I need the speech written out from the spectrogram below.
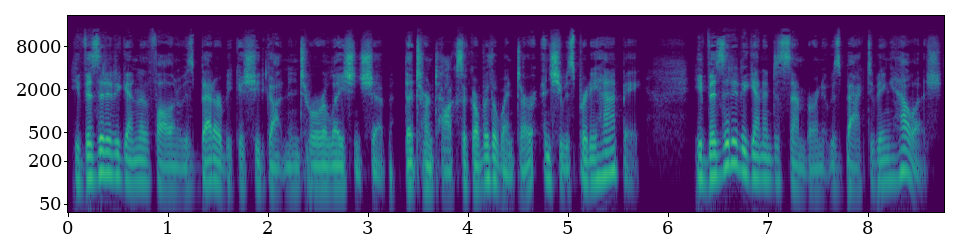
He visited again in the fall and it was better because she'd gotten into a relationship that turned toxic over the winter and she was pretty happy. He visited again in December and it was back to being hellish.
